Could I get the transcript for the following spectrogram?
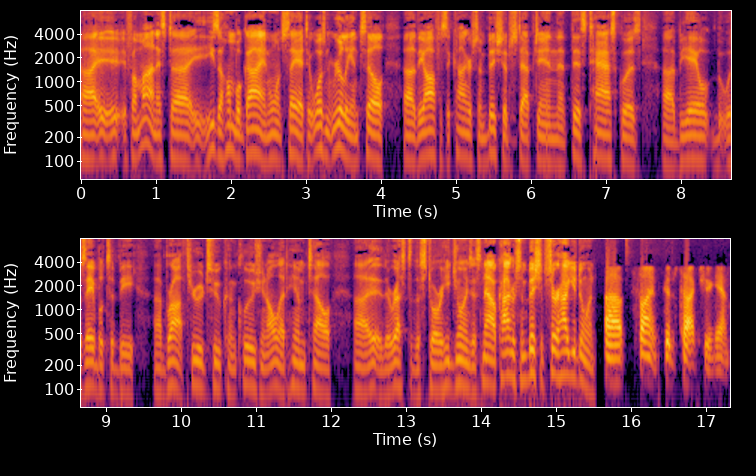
uh, if I'm honest, uh, he's a humble guy and won't say it. It wasn't really until uh, the office of Congressman Bishop stepped in that this task was be able was able to be brought through to conclusion. I'll let him tell uh, the rest of the story. He joins us now. Congressman Bishop, sir, how you doing? fine. Good to talk to you again.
